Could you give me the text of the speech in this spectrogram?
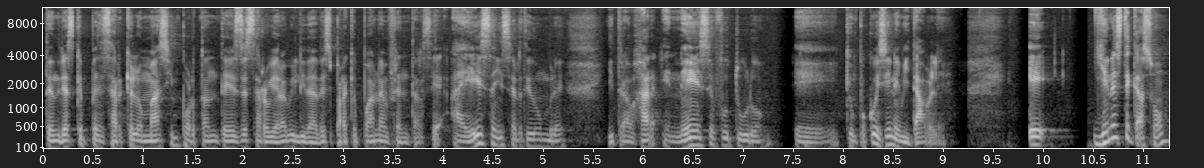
tendrías que pensar que lo más importante es desarrollar habilidades para que puedan enfrentarse a esa incertidumbre y trabajar en ese futuro eh, que un poco es inevitable. Eh, y en este caso,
